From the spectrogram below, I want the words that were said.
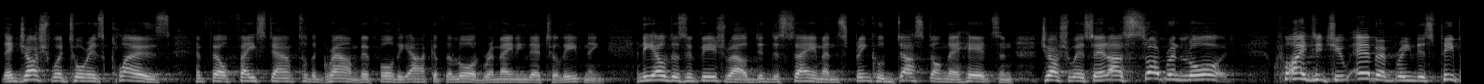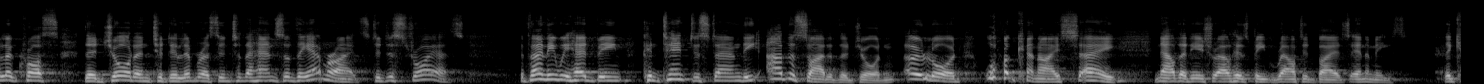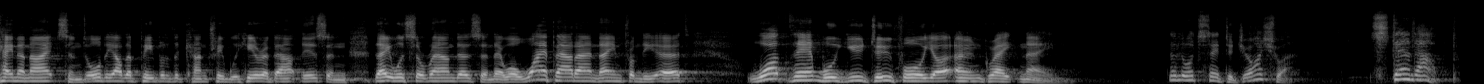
Then Joshua tore his clothes and fell face down to the ground before the ark of the Lord, remaining there till evening. And the elders of Israel did the same and sprinkled dust on their heads. And Joshua said, Our sovereign Lord, why did you ever bring this people across the Jordan to deliver us into the hands of the Amorites to destroy us? If only we had been content to stand the other side of the Jordan. Oh Lord, what can I say now that Israel has been routed by its enemies? The Canaanites and all the other people of the country will hear about this and they will surround us and they will wipe out our name from the earth. What then will you do for your own great name? The Lord said to Joshua, Stand up.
